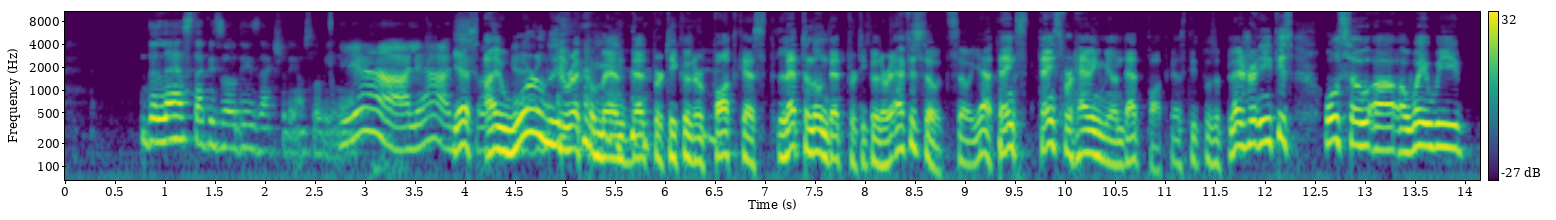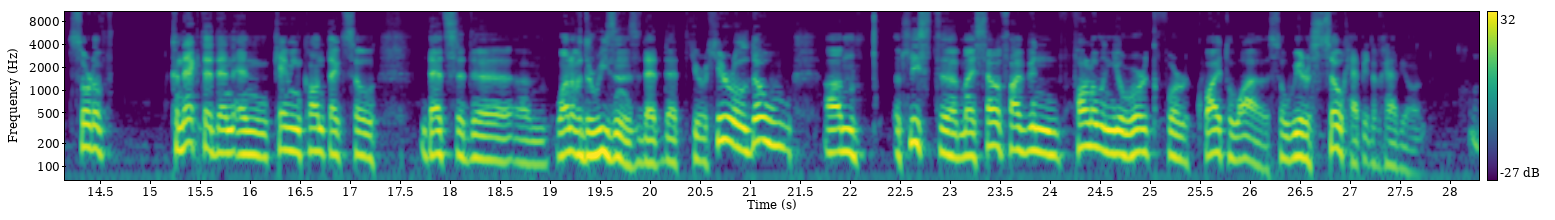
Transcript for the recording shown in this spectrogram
the last episode is actually on Slovenia. Yeah, yeah. Yes, sure, I yeah. warmly recommend that particular podcast, let alone that particular episode. So yeah, thanks, thanks for having me on that podcast. It was a pleasure, and it is also uh, a way we sort of connected and, and came in contact. So that's uh, the um, one of the reasons that that you're here. Although, um, at least uh, myself, I've been following your work for quite a while. So we're so happy to have you on.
